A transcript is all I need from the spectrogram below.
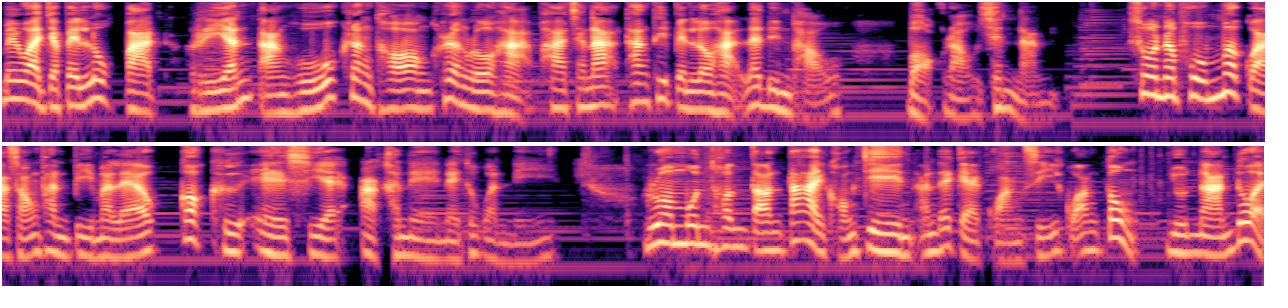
ไม่ว่าจะเป็นลูกปัดเหรียญต่างหู เครื่องทอง เครื่องโลหะ ภาชนะทั้งที่เป็นโลหะและดินเผา บอกเราเช่นนั้นสุวรรณภูมิเมื่อกว่า 2,000 ปีมาแล้วก็คือเอเชียอาคเนย์ในทุกวันนี้ รวมมณฑลตอนใต้ของจีน อันได้แก่กวางสีกวางตุ้งอยู่นานด้วย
